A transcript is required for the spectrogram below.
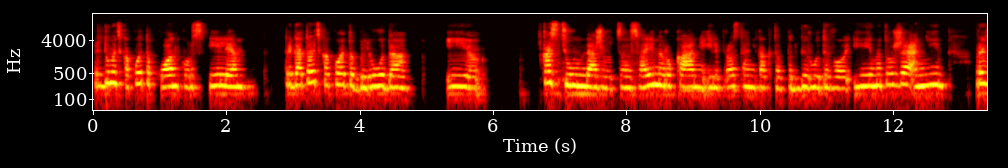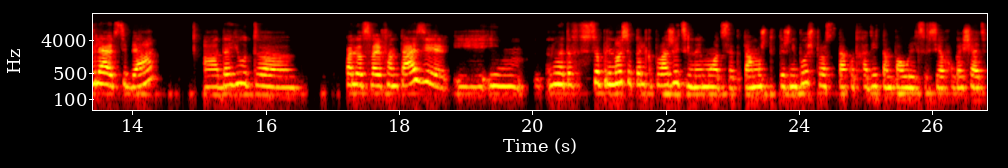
придумать какой-то конкурс или приготовить какое-то блюдо и костюм даже вот э, своими руками или просто они как-то подберут его, и это уже они проявляют себя, а, дают а, полет своей фантазии, и им ну, это все приносит только положительные эмоции, потому что ты же не будешь просто так вот ходить там по улице всех угощать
